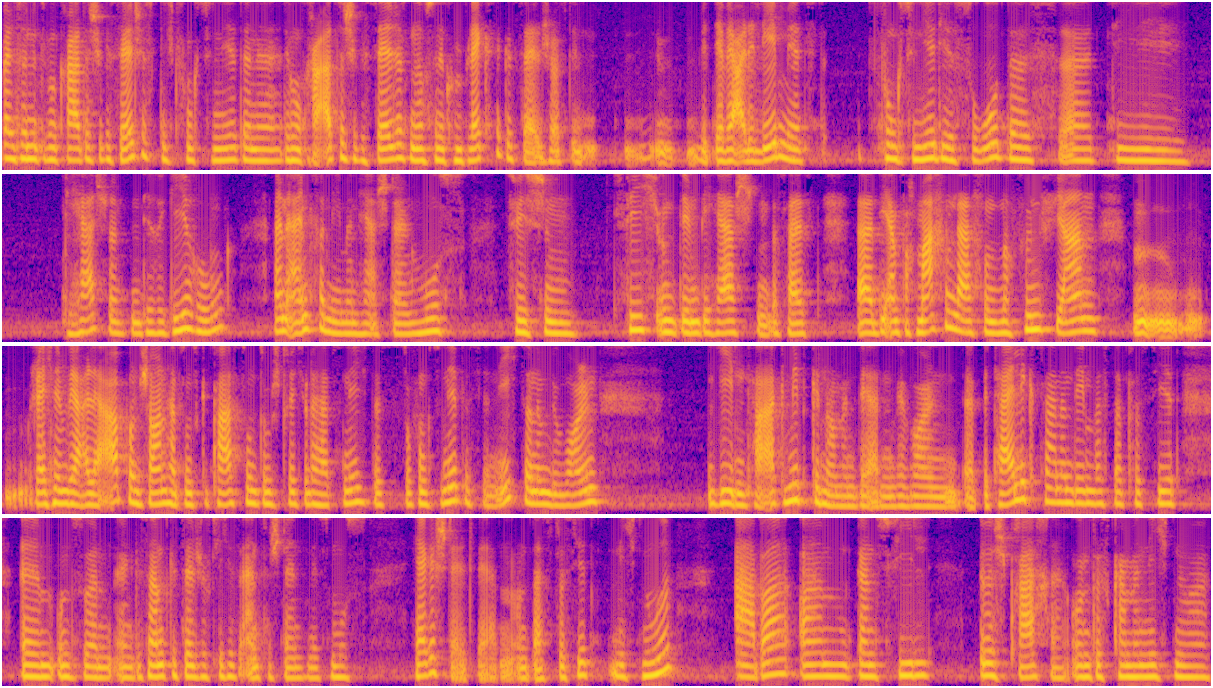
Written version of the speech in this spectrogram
Weil so eine demokratische Gesellschaft nicht funktioniert. Eine demokratische Gesellschaft und auch so eine komplexe Gesellschaft, in der wir alle leben jetzt, funktioniert ja so, dass äh, die die Herrschenden, die Regierung, ein Einvernehmen herstellen muss zwischen sich und den Beherrschten. Das heißt, äh, die einfach machen lassen und nach fünf Jahren rechnen wir alle ab und schauen, hat es uns gepasst unterm Strich oder hat es nicht. Das, so funktioniert das ja nicht, sondern wir wollen jeden Tag mitgenommen werden. Wir wollen äh, beteiligt sein an dem, was da passiert. Ähm, und so ein, ein gesamtgesellschaftliches Einverständnis muss hergestellt werden. Und das passiert nicht nur, aber ähm, ganz viel über Sprache. Und das kann man nicht nur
